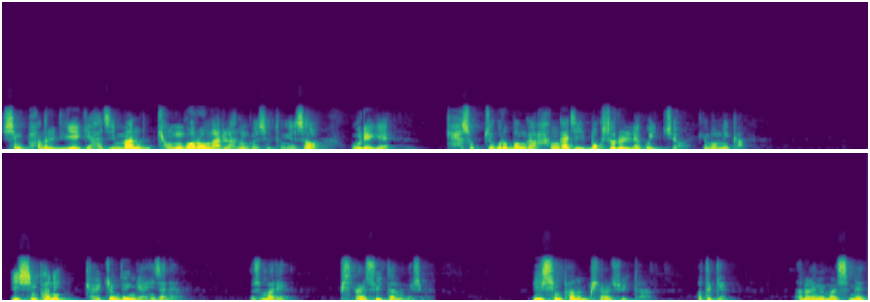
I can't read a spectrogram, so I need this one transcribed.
심판을 얘기하지만 경고로 말을 하는 것을 통해서 우리에게 계속적으로 뭔가 한 가지 목소리를 내고 있죠. 그게 뭡니까? 이 심판이 결정적인 게 아니잖아요. 무슨 말이에요? 피할 수 있다는 것입니다. 이 심판은 피할 수 있다. 어떻게? 하나님의 말씀에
